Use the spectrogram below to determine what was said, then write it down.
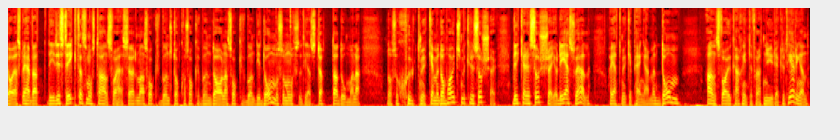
Ja, jag skulle hävda att det är distrikten som måste ta ansvar här. Södermanlands hockeyförbund, Stockholms hockeyförbund, Dalarnas hockeyförbund. Det är de som måste se till att stötta domarna något så sjukt mycket. Men de har ju inte så mycket resurser. Vilka resurser? Ja, det är SHL har jättemycket pengar. Men de ansvarar ju kanske inte för att nyrekryteringen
